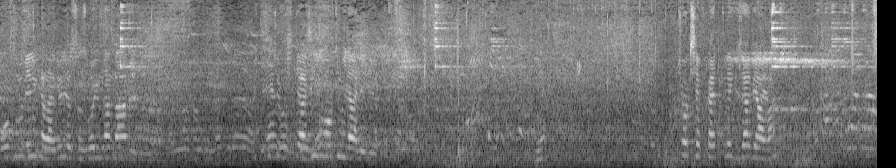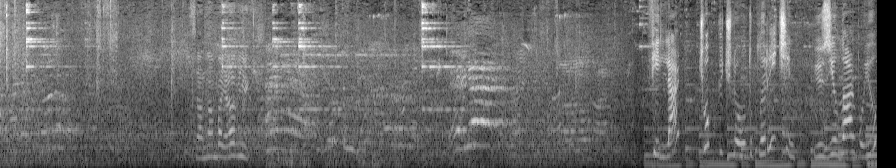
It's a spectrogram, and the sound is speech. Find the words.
Hortumu benim kadar görüyorsunuz boyumdan daha büyük. Birçok ihtiyacını bu hortum ile hallediyor. Çok şefkatli ve güzel bir hayvan. Senden bayağı büyük. Filler çok güçlü oldukları için yüzyıllar boyu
